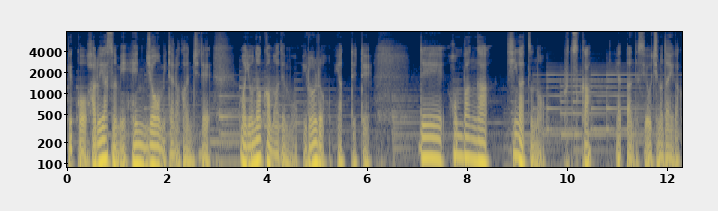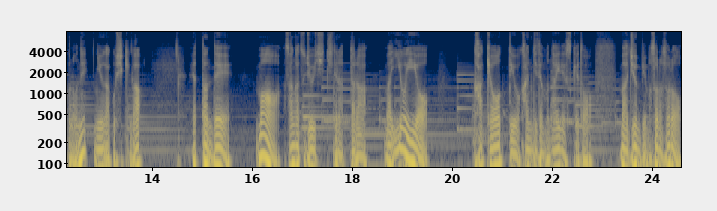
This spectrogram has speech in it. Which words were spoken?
結構春休み返上みたいな感じで、まあ夜中までもいろいろやってて、で、本番が4月の2日やったんですよ。うちの大学のね、入学式が。やったんで、まあ3月11日ってなったら、まあいよいよ佳境っていう感じでもないですけど、まあ準備もそろそろ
